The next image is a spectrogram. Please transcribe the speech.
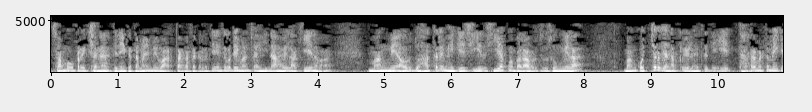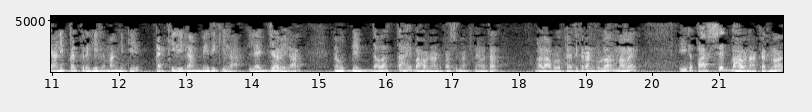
සම්මුඛ පරීක්ෂණ දෙන එක තමයි මේ වාර්තාගත කරලා තියෙන්නේ. එතකොට මේ මනුස්සයා hina වෙලා කියනවා මම මේ අවුරුදු 4ෙම හිටියේ 100%ක්ම බලාපොරොත්තු සුන් වෙලා මම කොච්චර ජනප්‍රිය වෙලා හිටියද? ඒ තරමට මේකේ අනිත් පැත්තට ගිහිල්ලා මං හිටියේ පැකිලිලා මෙරිකිලා ලැජ්ජා වෙලා. නමුත් මේ දවස් 10 භාවනාවට පස්සේ මට නැවතත් බලාපොරොත්තු ඇති කරන්න පුළුවන්. මම ඊට පස්සෙත් භාවනා කරනවා.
